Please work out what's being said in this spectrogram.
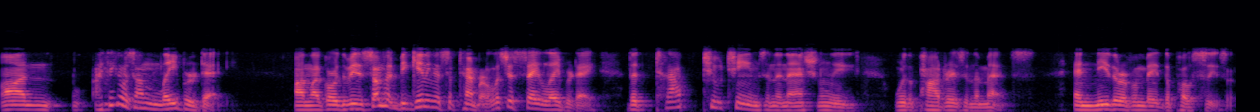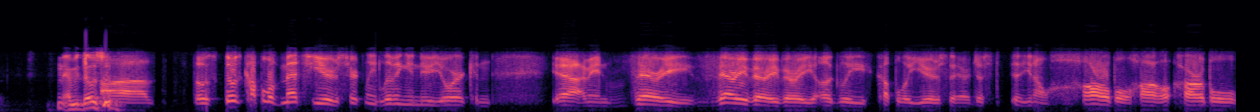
on I think it was on Labor Day, on like or the some beginning of September. Let's just say Labor Day. The top two teams in the National League were the Padres and the Mets, and neither of them made the postseason. I mean, those. Are, uh, those those couple of Mets years, certainly living in New York, and yeah, I mean, very, very, very, very ugly couple of years there. Just uh, you know, horrible, horrible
